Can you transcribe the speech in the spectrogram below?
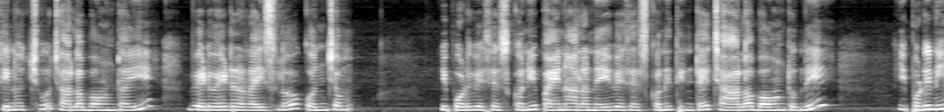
తినొచ్చు చాలా బాగుంటాయి. వేడి వేడి రైస్లో కొంచెం ఈ పొడి వేసేసుకొని పైన అలా నెయ్యి వేసేసుకొని తింటే చాలా బాగుంటుంది. ఈ పొడిని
